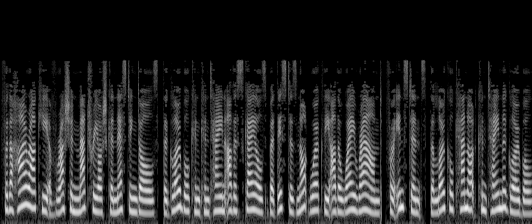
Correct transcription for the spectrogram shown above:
For the hierarchy of Russian matryoshka nesting dolls, the global can contain other scales but this does not work the other way round, for instance, the local cannot contain the global.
